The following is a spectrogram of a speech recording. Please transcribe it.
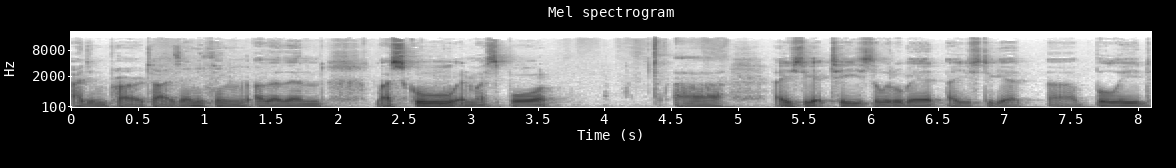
I didn't prioritize anything other than my school and my sport. Uh, I used to get teased a little bit. I used to get uh, bullied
